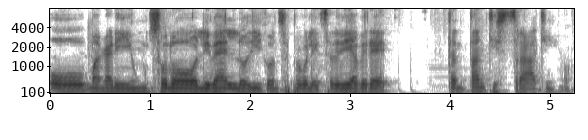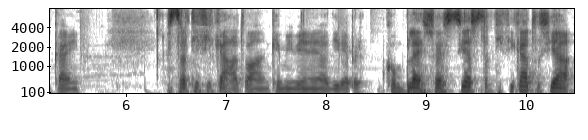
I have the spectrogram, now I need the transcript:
o magari un solo livello di consapevolezza, devi avere t- tanti strati, ok? Stratificato anche mi viene da dire, per complesso è sia stratificato sia,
